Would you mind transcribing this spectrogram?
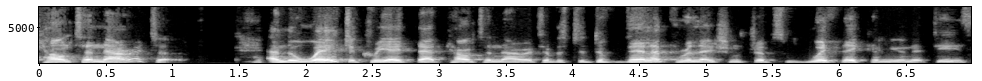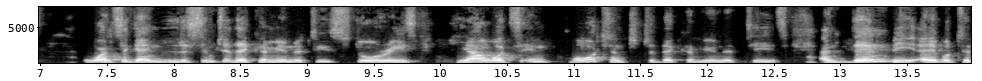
counter narrative. And the way to create that counter narrative is to develop relationships with their communities once again, listen to their community stories, hear what's important to their communities, and then be able to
